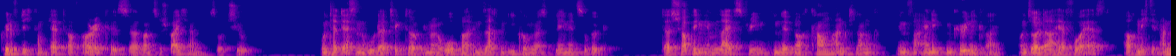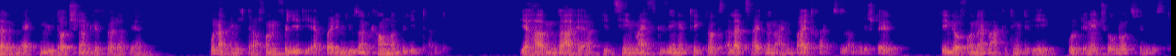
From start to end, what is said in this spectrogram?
künftig komplett auf Oracle-Servern zu speichern, so Chu. Unterdessen rudert TikTok in Europa in Sachen E-Commerce-Pläne zurück. Das Shopping im Livestream findet noch kaum Anklang im Vereinigten Königreich und soll daher vorerst auch nicht in anderen Märkten wie Deutschland gefördert werden. Unabhängig davon verliert die App bei den Usern kaum an Beliebtheit. Wir haben daher die zehn meistgesehenen TikToks aller Zeiten in einem Beitrag zusammengestellt, den du auf onlinemarketing.de und in den Shownotes findest.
